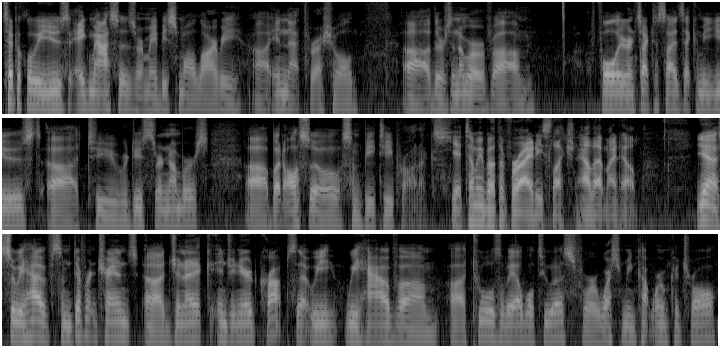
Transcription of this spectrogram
typically we use egg masses or maybe small larvae uh, in that threshold. there's a number of um, foliar insecticides that can be used uh, to reduce their numbers, uh, but also some BT products. Yeah, tell me about the variety selection, how that might help. Yeah, so we have some different trans, uh, genetic engineered crops that we, we have um, uh, tools available to us for western bean cutworm control,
